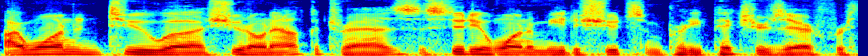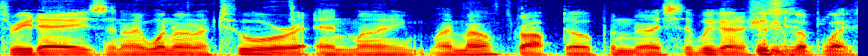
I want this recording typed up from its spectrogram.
I wanted to uh, shoot on Alcatraz. The studio wanted me to shoot some pretty pictures there for three days, and I went on a tour, and my, my mouth dropped open, and I said, "We got to shoot. This is the place.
